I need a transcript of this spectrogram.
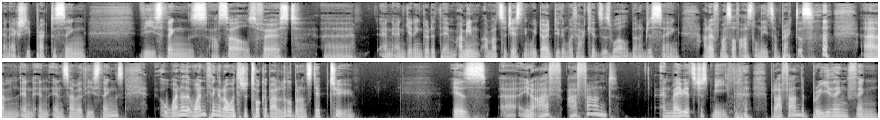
and actually practicing these things ourselves first uh, and, and getting good at them. I mean, I'm not suggesting we don't do them with our kids as well, but I'm just saying, I know for myself, I still need some practice um, in, in, in some of these things one of the, one thing that I wanted to talk about a little bit on step two is uh, you know I've I found and maybe it's just me but I found the breathing thing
